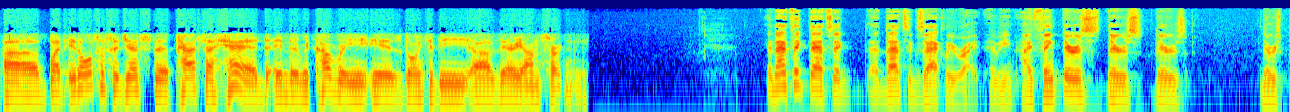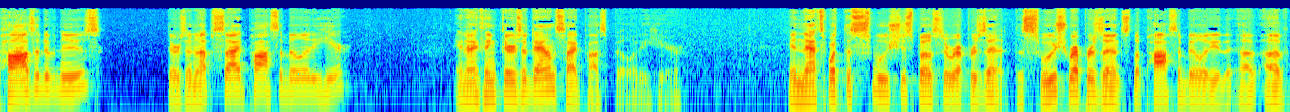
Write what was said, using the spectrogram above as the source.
but it also suggests the path ahead in the recovery is going to be very uncertain. And I think that's a, that's exactly right. I mean, I think there's there's there's there's positive news. There's an upside possibility here. And I think there's a downside possibility here. And that's what the swoosh is supposed to represent. The swoosh represents the possibility of, of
